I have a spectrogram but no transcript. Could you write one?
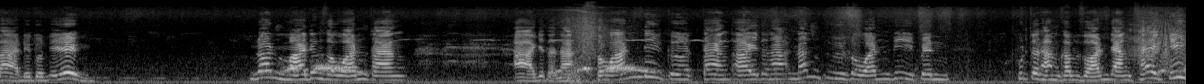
ได้ด้วยตนเอง นั่นหมายถึงสวรรค์ทางอายตนะ สวรรค์ที่เกิดทางอายตนะ นั่นคือสวรรค์ที่เป็นพุทธธรรมคำสอนอย่างแท้จริง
